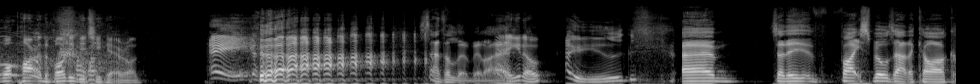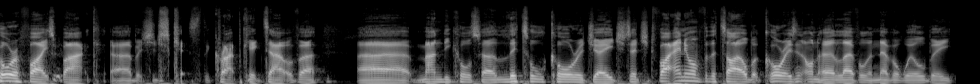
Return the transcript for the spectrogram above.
What part of the body did she hit her on? Hey Sounds a little bit like Hey, you know. Um, so the fight spills out the car. Cora fights back, uh, but she just gets the crap kicked out of her. Uh, Mandy calls her little Cora Jade. She said she'd fight anyone for the title, but Cora isn't on her level and never will be.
